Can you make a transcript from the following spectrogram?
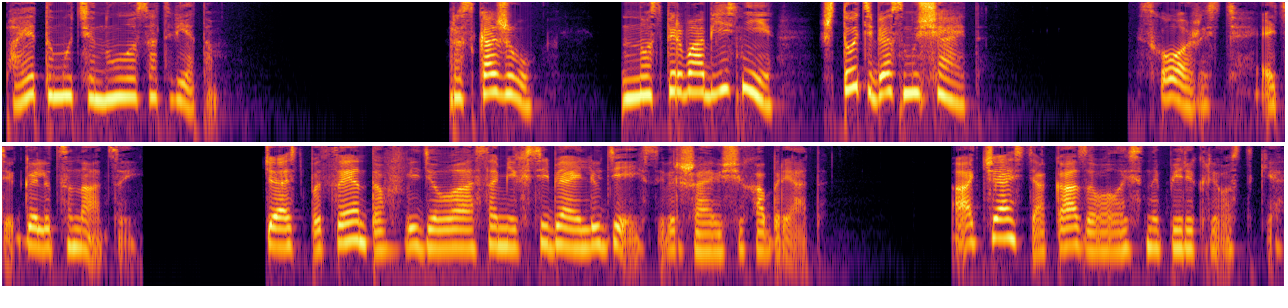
поэтому тянула с ответом. «Расскажу, но сперва объясни, что тебя смущает?» Схожесть этих галлюцинаций. Часть пациентов видела самих себя и людей, совершающих обряд, а часть оказывалась на перекрестке.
